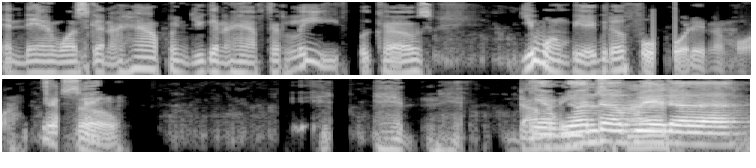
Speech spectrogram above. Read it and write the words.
And then what's going to happen? You're going to have to leave because you won't be able to afford it anymore. So, yeah, we end up with uh,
